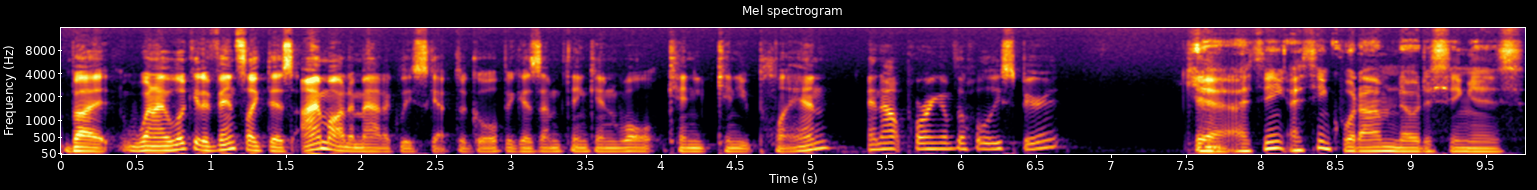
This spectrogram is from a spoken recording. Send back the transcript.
But when I look at events like this, I'm automatically skeptical because I'm thinking, well, can you, can you plan an outpouring of the Holy Spirit? Can yeah, I think I think what I'm noticing is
